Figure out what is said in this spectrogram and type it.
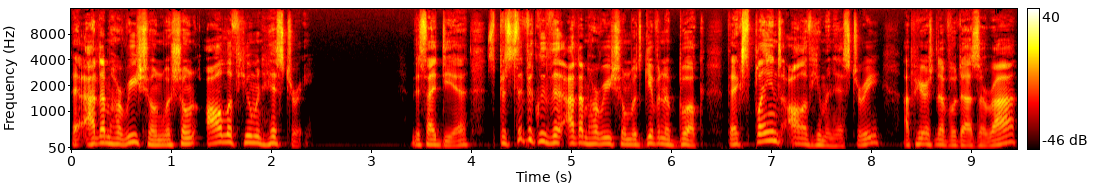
that Adam Harishon was shown all of human history. This idea, specifically that Adam Harishon was given a book that explains all of human history, appears in Avodah Zarah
